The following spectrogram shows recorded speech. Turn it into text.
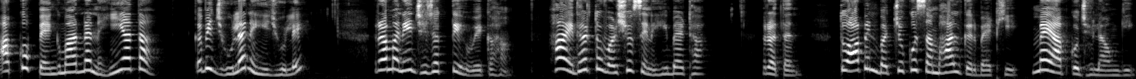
आपको पेंग मारना नहीं आता? कभी झूला नहीं झूले? रमा ने झिझकते हुए कहा हाँ इधर तो वर्षों से नहीं बैठा। रतन तो आप इन बच्चों को संभाल कर बैठिए, मैं आपको झुलाऊँगी।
